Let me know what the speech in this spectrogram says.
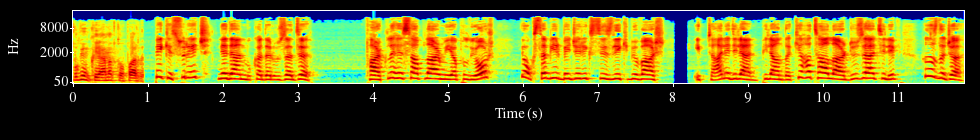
bugün kıyamet kopardı. Peki süreç neden bu kadar uzadı? Farklı hesaplar mı yapılıyor yoksa bir beceriksizlik mi var? İptal edilen plandaki hatalar düzeltilip hızlıca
